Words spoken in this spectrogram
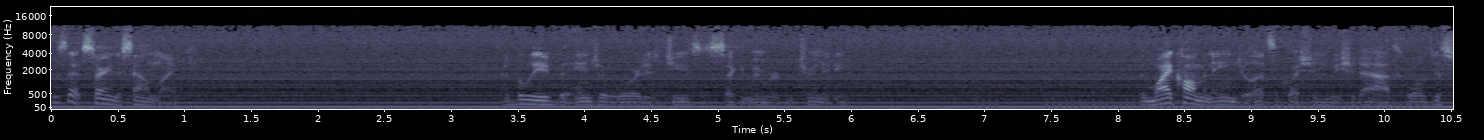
Who's that starting to sound like? I believe the angel Lord is Jesus, second member of the Trinity. Then why call him an angel? That's the question we should ask. Well, just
